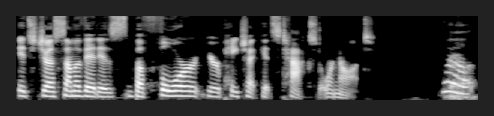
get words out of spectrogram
It's just some of it is before your paycheck gets taxed or not. Well,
